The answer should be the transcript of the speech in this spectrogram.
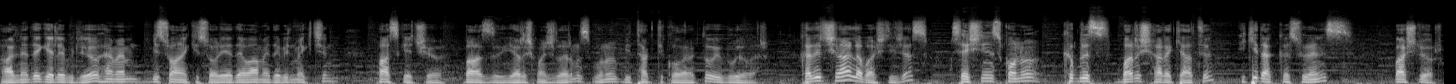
haline de gelebiliyor. Hemen bir sonraki soruya devam edebilmek için pas geçiyor. Bazı yarışmacılarımız bunu bir taktik olarak da uyguluyorlar. Kadir Çınar'la başlayacağız. Seçtiğiniz konu Kıbrıs Barış Harekatı. 2 dakika süreniz başlıyor.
